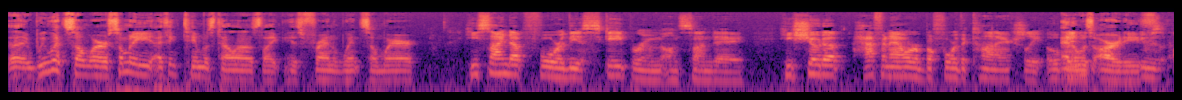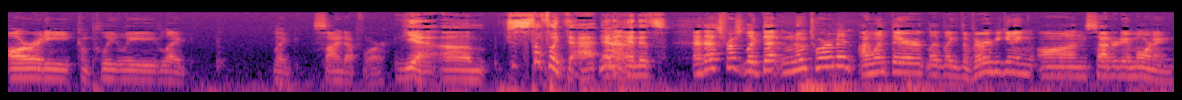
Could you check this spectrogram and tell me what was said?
Uh, we went somewhere. Somebody, I think Tim was telling us, like his friend went somewhere. He signed up for the escape room on Sunday. He showed up half an hour before the con actually opened. And it was already, He was already completely like, like signed up for. yeah, um, just stuff like that. Yeah. And, and it's And that's fresh. Like that Uno tournament, I went there like, like the very beginning on Saturday morning,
